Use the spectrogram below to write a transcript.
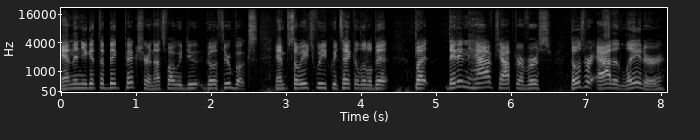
And then you get the big picture and that's why we do go through books. And so each week we take a little bit but they didn't have chapter and verse. Those were added later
